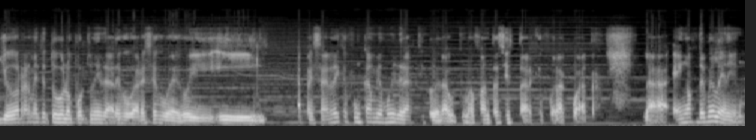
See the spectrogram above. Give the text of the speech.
yo realmente tuve la oportunidad de jugar ese juego y, a pesar de que fue un cambio muy drástico de la última Fantasy Star, que fue la 4, la End of the Millennium,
